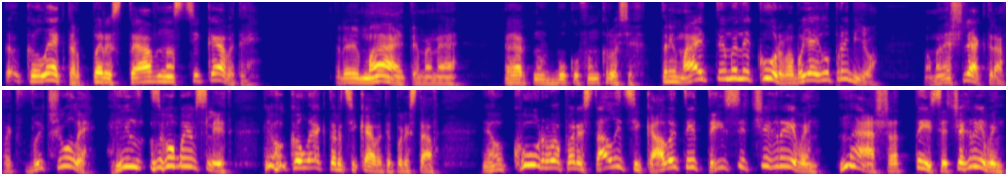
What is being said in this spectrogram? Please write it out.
то колектор перестав нас цікавити. Тримайте мене, гаркнув Буку фон Кросіх. Тримайте мене, курва, бо я його приб'ю. Бо мене шлях трафить. Ви чули? Він згубив слід. Його колектор цікавити перестав. Його курва перестали цікавити тисячі гривень. Наша тисяча гривень.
